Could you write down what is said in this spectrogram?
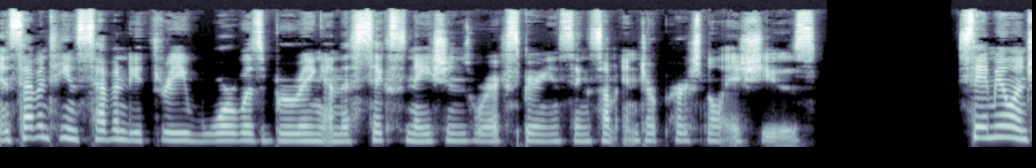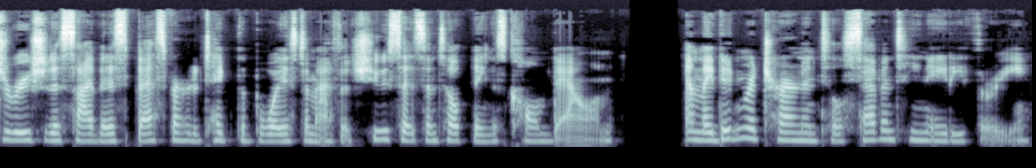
In 1773, war was brewing and the Six Nations were experiencing some interpersonal issues. Samuel and Jerusha decide that it's best for her to take the boys to Massachusetts until things calm down, and they didn't return until 1783.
